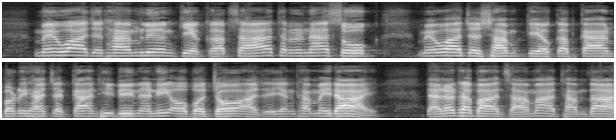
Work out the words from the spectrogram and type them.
ำไม่ว่าจะทำเรื่องเกี่ยวกับสาธารณสุข ไม่ว่าจะทำเกี่ยวกับการบริหารจัดการที่ดิน อันนี้อบจอาจจะยังทำไม่ได้ แต่รัฐบาลสามารถทำได้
